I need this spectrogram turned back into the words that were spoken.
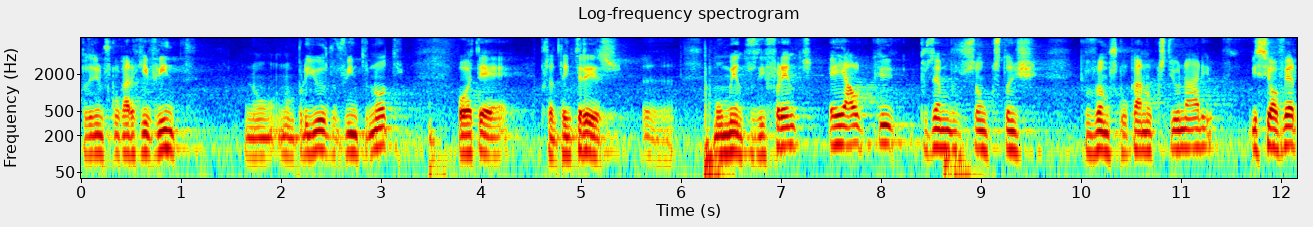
poderíamos colocar aqui 20 num, num período, 20 noutro, ou até, portanto, em três uh, momentos diferentes, é algo que pusemos, são questões que vamos colocar no questionário. E se houver,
